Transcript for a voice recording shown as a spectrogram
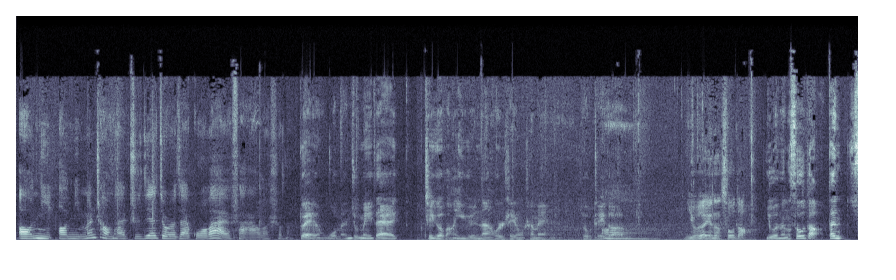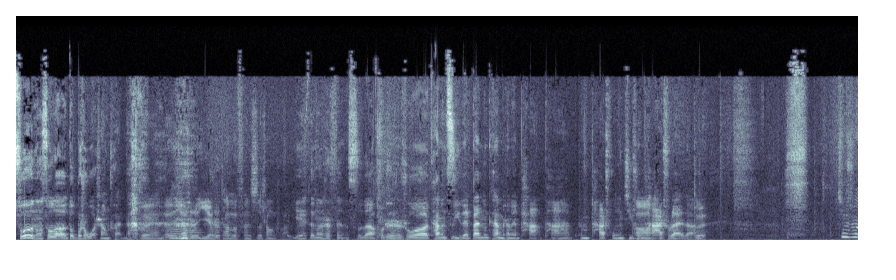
哦，你哦，你们厂牌直接就是在国外发了是吧？对，我们就没在这个网易云呐、或者这种上面有这个、哦，有的也能搜到，有能搜到，但所有能搜到的都不是我上传的，对，那 也是也是他们粉丝上传。也可能是粉丝的，或者是说他们自己在 Bandcamp 上面爬爬什么爬虫技术啊爬出来的。对就是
